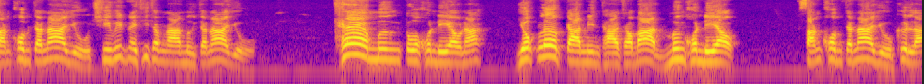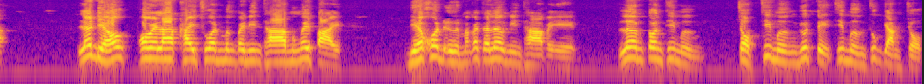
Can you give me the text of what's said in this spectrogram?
สังคมจะน่าอยู่ ชีวิตในที่ทำงานมึงจะน่าอยู่ แค่มึงตัวคนเดียวนะ ยกเลิกการนินทาชาวบ้าน มึงคนเดียว สังคมจะน่าอยู่ขึ้นละแล้วเดี๋ยวพอเวลาใครชวนมึงไปนินทามึงไม่ไป เดี๋ยวคนอื่นมันก็จะเลิกนินทาไปเอง เริ่มต้นที่มึง จบที่มึงยุติที่มึงทุกอย่างจบ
